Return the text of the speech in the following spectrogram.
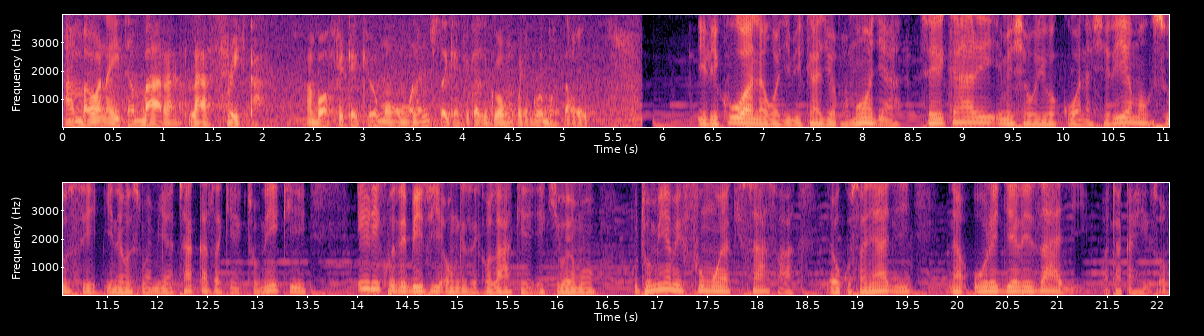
ambayo wanaita bara la Afrika ambao Afrika ikiwemo na nchi za Kiafrika zikiwemo kwenye global south. Ilikuwa na uwajibikaji wa pamoja, serikali imeshauriwa kuwa na sheria mahususi inayosimamia taka za kielektroniki ili kudhibiti ongezeko lake, ikiwemo kutumia mifumo ya kisasa ya ukusanyaji na urejelezaji wa taka hizo.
